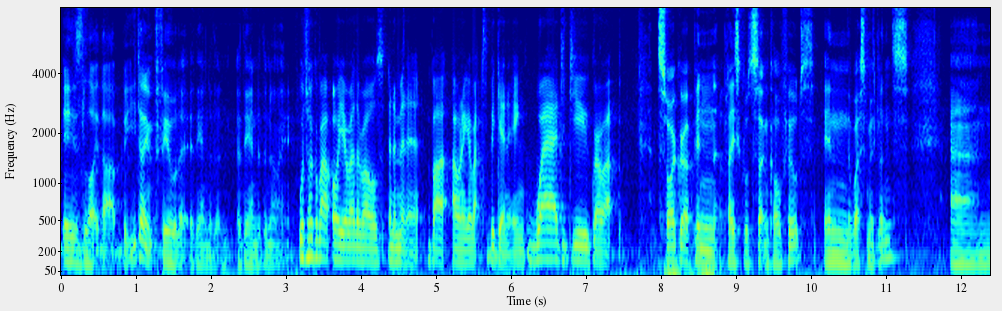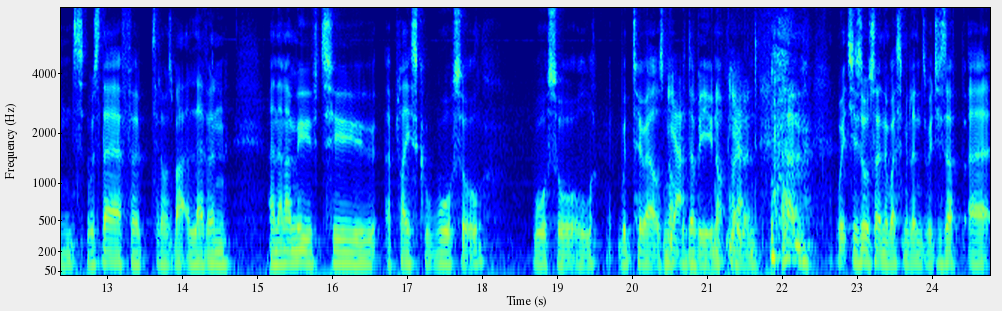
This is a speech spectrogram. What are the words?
is like that. But you don't feel it at the end of the at the end of the night. We'll talk about all your other roles in a minute, but I want to go back to the beginning. Where did you grow up? So I grew up in a place called Sutton Coldfield in the West Midlands, and was there for till I was about eleven, and then I moved to a place called Walsall, Walsall with two L's, not Yeah. the W, not Yeah. Poland, um, which is also in the West Midlands, which is up uh,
